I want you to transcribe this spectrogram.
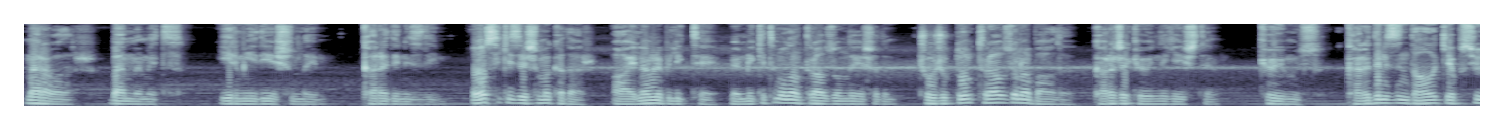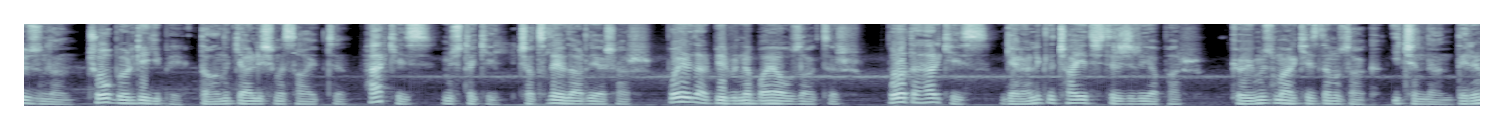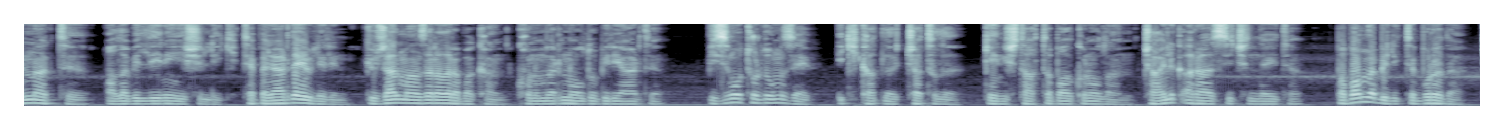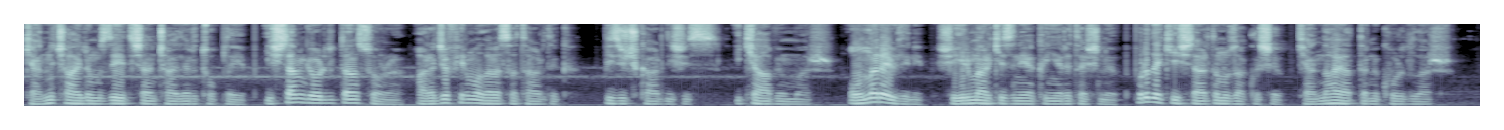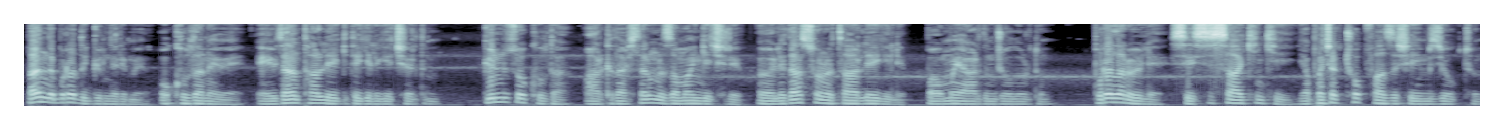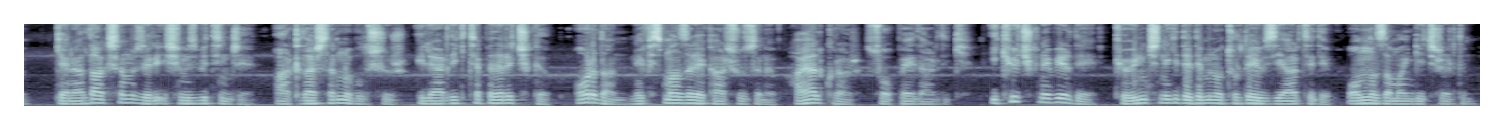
Merhabalar, ben Mehmet. 27 yaşındayım. Karadenizliyim. 18 yaşıma kadar ailemle birlikte memleketim olan Trabzon'da yaşadım. Çocukluğum Trabzon'a bağlı Karaca köyünde geçti. Köyümüz Karadeniz'in dağlık yapısı yüzünden çoğu bölge gibi dağınık yerleşime sahipti. Herkes müstakil, çatılı evlerde yaşar. Bu evler birbirine bayağı uzaktır. Burada herkes genellikle çay yetiştiriciliği yapar. Köyümüz merkezden uzak, içinden derinin aktığı, alabildiğine yeşillik, tepelerde evlerin, güzel manzaralara bakan konumların olduğu bir yerdi. Bizim oturduğumuz ev, iki katlı, çatılı, geniş tahta balkon olan çaylık arazisi içindeydi. Babamla birlikte burada kendi çaylığımızda yetişen çayları toplayıp işlem gördükten sonra aracı firmalara satardık. Biz üç kardeşiz. İki abim var. Onlar evlenip şehir merkezine yakın yere taşınıp buradaki işlerden uzaklaşıp kendi hayatlarını kurdular. Ben de burada günlerimi okuldan eve, evden tarlaya gide gele geçirdim. Gündüz okulda arkadaşlarımla zaman geçirip öğleden sonra tarlaya gelip babama yardımcı olurdum. Buralar öyle sessiz sakin ki yapacak çok fazla şeyimiz yoktu. Genelde akşam üzeri işimiz bitince arkadaşlarımla buluşur, ilerideki tepelere çıkıp oradan nefis manzaraya karşı uzanıp hayal kurar, sohbet ederdik. 2-3 güne bir de köyün içindeki dedemin oturduğu ev ziyaret edip onunla zaman geçirirdim.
